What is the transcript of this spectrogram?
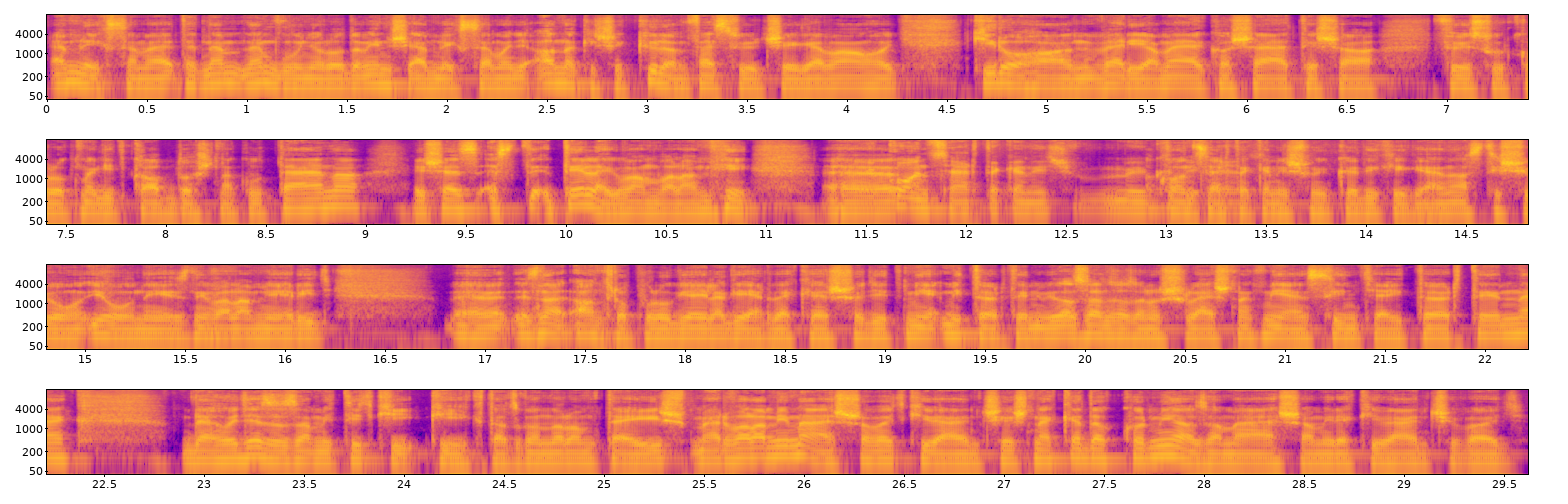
Emlékszem, tehát nem, nem gúnyolódom, én is emlékszem, hogy annak is egy külön feszültsége van, hogy kirohan, veri a melkasát, és a főszurkolók meg így kapdosnak utána, és ez, ez tényleg van valami... Koncerteken is működik. Koncerteken ez. is működik, igen, azt is jó, jó nézni valamiért így ez nagy antropológiailag érdekes, hogy itt mi, mi történik, az azonosulásnak milyen szintjei történnek, de hogy ez az, amit így ki, kiiktatsz, gondolom te is, mert valami másra vagy kíváncsi, és neked akkor mi az a más, amire kíváncsi vagy?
